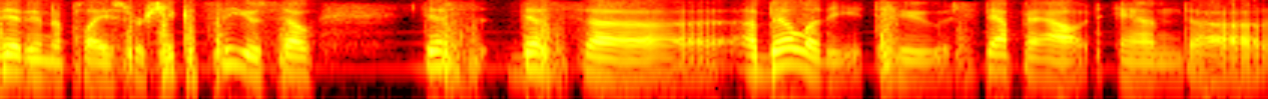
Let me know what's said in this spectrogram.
sit in a place where she could see you. So this this uh, ability to step out and uh,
